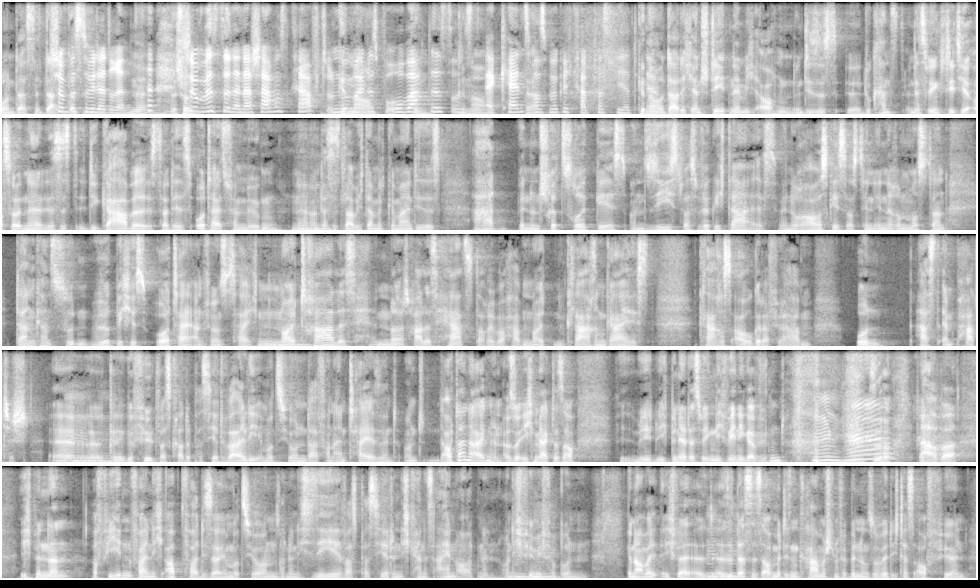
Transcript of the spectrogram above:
Und das, da, schon bist das, du wieder drin. Ne, schon, schon, bist du in deiner Schaffenskraft und genau, nur weil du es beobachtest und genau, erkennst, ja. was wirklich gerade passiert. Genau, ja. und dadurch entsteht nämlich auch dieses, äh, du kannst, deswegen steht hier auch so, ne, das ist die Gabe, ist da das Urteilsvermögen, ne, mhm. und das ist, glaube ich, damit gemeint, dieses, ah, wenn du einen Schritt zurückgehst und siehst, was wirklich da ist, wenn du rausgehst aus den inneren Mustern, dann kannst du ein wirkliches Urteil, Anführungszeichen, mhm. neutrales, neutrales Herz darüber haben, einen klaren Geist, klares Auge dafür haben und hast empathisch äh, mhm. Äh, gefühlt, was gerade passiert, weil die Emotionen davon ein Teil sind. Und auch deine eigenen. Also ich merke das auch. Ich bin ja deswegen nicht weniger wütend. Mhm. so, aber ich bin dann auf jeden Fall nicht Opfer dieser Emotionen, sondern ich sehe, was passiert und ich kann es einordnen und ich mhm. fühle mich verbunden. Genau, aber ich, also mhm. das ist auch mit diesen karmischen Verbindungen, so würde ich das auch fühlen.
